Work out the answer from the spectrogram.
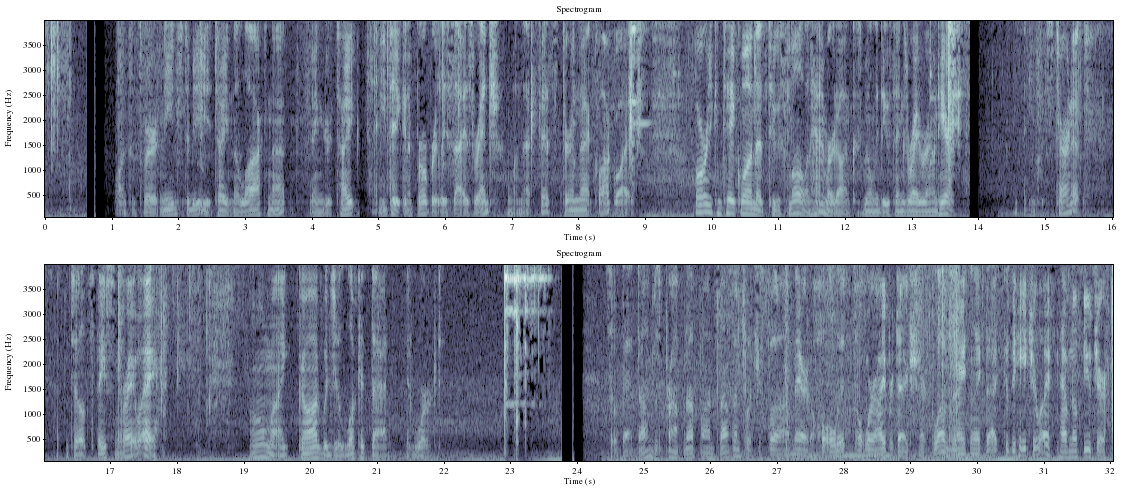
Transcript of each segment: Once it's where it needs to be, you tighten the lock nut, finger tight, and you take an appropriately sized wrench, one that fits, turn that clockwise. Or you can take one that's too small and hammer it on, because we only do things right around here. And you just turn it until it's facing the right way. Oh my god, would you look at that? It worked. So with that done, just prop it up on something, put your foot on there to hold it. Don't wear eye protection or gloves or anything like that, because you hate your life and have no future.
